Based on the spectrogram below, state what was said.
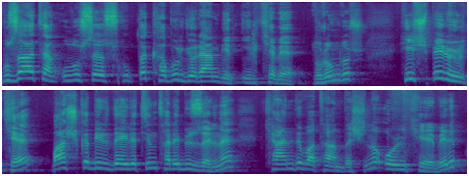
Bu zaten uluslararası hukukta kabul gören bir ilke ve durumdur. Hiçbir ülke başka bir devletin talebi üzerine kendi vatandaşını o ülkeye verip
